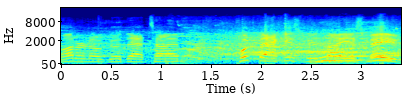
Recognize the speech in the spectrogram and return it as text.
Runner no good that time. Putback is good by Ismail.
